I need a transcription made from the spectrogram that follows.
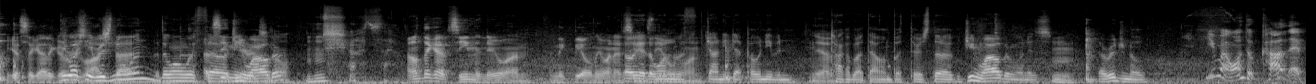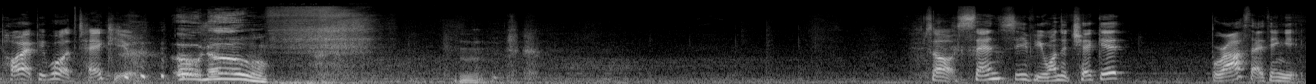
I guess I gotta go. Did you watch the original that. one, the one with I've uh, seen the Gene Wilder? original. Mhm. I don't think I've seen the new one. I think the only one I've Oh seen yeah, is the, the, one old with one. Johnny Depp. I wouldn't even Yeah. talk about that one, but there's the Gene Wilder one is Mm. the original. You might want to cut that part. People will attack you. Oh no! So sense if you want to check it. Broth, I think it,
